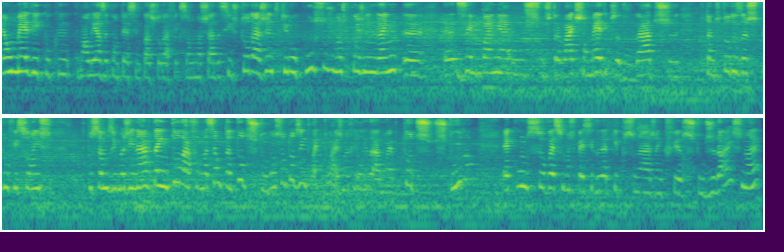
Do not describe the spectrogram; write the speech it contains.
é um médico que, como aliás acontece em quase toda a ficção de Machado Assis, toda a gente tirou cursos, mas depois ninguém uh, uh, desempenha os, os, trabalhos, são médicos, advogados, uh, portanto, todas as profissões possamos imaginar, têm toda a formação, portanto, todos estudam, são todos intelectuais na realidade, não é? Todos estudam, é como se houvesse uma espécie de arquipersonagem que fez estudos gerais, não é?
